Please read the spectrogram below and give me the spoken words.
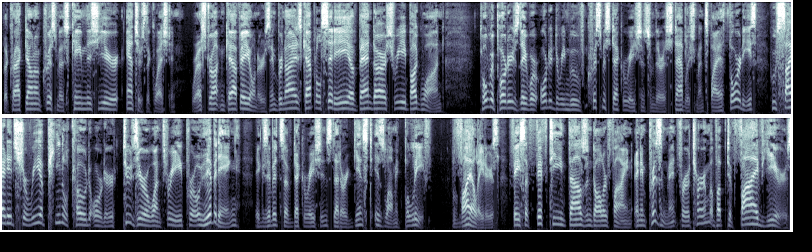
The crackdown on Christmas came this year answers the question. Restaurant and cafe owners in Brunei's capital city of Bandar Seri Begawan told reporters they were ordered to remove Christmas decorations from their establishments by authorities who cited Sharia Penal Code Order 2013 prohibiting exhibits of decorations that are against Islamic belief. Violators face a $15,000 fine and imprisonment for a term of up to five years.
